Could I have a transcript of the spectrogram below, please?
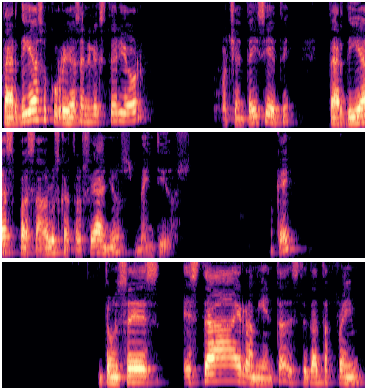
Tardías ocurridas en el exterior, 87. Tardías pasados los 14 años, 22. ¿Ok? Entonces, esta herramienta, este data frame,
